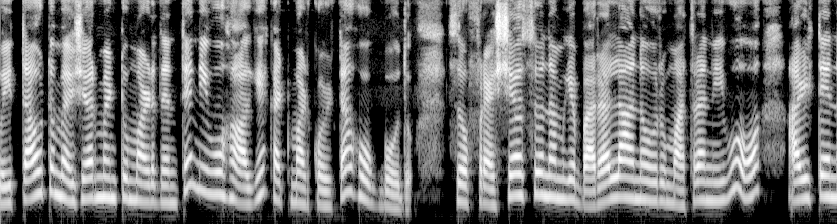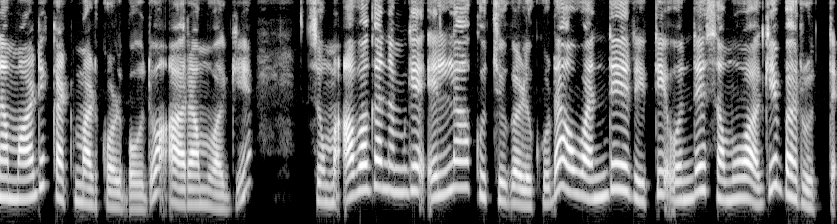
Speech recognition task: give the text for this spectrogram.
ವಿತೌಟ್ ಮೆಷರ್ಮೆಂಟು ಮಾಡದಂತೆ ನೀವು ಹಾಗೆ ಕಟ್ ಮಾಡ್ಕೊಳ್ತಾ ಹೋಗ್ಬೋದು. ಸೊ ಫ್ರೆಶರ್ಸು ನಮಗೆ ಬರಲ್ಲ ಅನ್ನೋರು ಮಾತ್ರ ನೀವು ಅಳತೆನ ಮಾಡಿ ಕಟ್ ಮಾಡ್ಕೊಳ್ಬೋದು ಆರಾಮವಾಗಿ. ಸೊ ಆವಾಗ ನಮಗೆ ಎಲ್ಲ ಕುಚ್ಚುಗಳು ಕೂಡ ಒಂದೇ ರೀತಿ, ಒಂದೇ ಸಮವಾಗಿ ಬರುತ್ತೆ.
